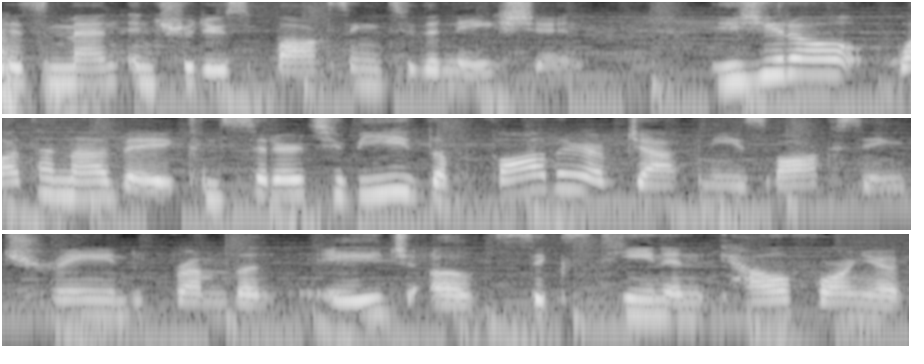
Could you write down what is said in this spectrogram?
his men introduced boxing to the nation. Yujiro Watanabe, considered to be the father of Japanese boxing, trained from the age of 16 in California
